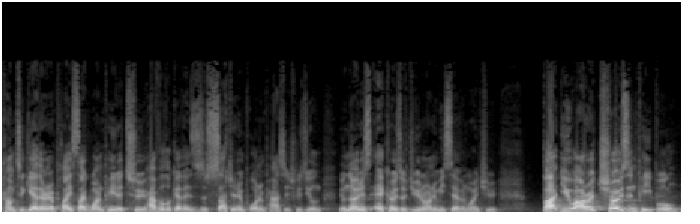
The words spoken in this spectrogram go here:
come together in a place like 1 Peter 2. Have a look at this. This is such an important passage because you'll, you'll notice echoes of Deuteronomy 7, won't you? But you are a chosen people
